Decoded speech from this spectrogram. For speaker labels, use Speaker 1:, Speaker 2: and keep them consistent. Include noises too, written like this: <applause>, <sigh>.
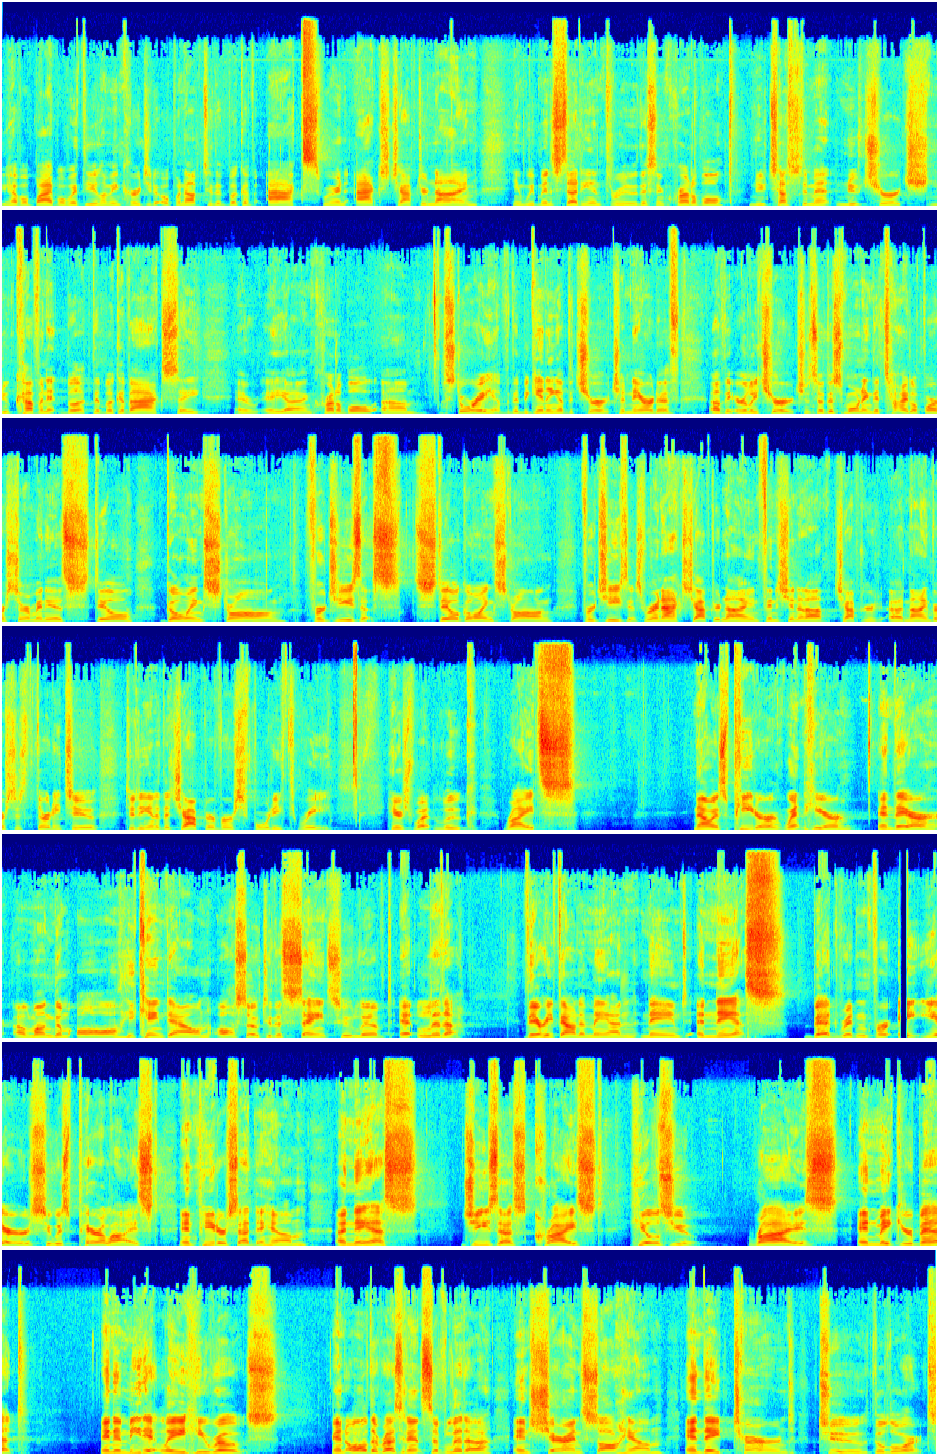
Speaker 1: you have a Bible with you, let me encourage you to open up to the book of Acts. We're in Acts chapter 9, and we've been studying through this incredible New Testament, New Church, New Covenant book, the book of Acts, a, a, uh, incredible um, story of the beginning of the church, a narrative of the early church. And so this morning, the title for our sermon is Still Going Strong for Jesus. Still Going Strong for Jesus. We're in Acts chapter 9, finishing it up, chapter uh, 9, verses 32 to the end of the chapter, verse 43. Here's what Luke writes. Now, as Peter went here and there among them all, he came down also to the saints who lived at Lydda. There he found a man named Aeneas, bedridden for eight years, who was paralyzed. And Peter said to him, Aeneas, Jesus Christ heals you. Rise and make your bed. And immediately he rose. And all the residents of Lydda and Sharon saw him, and they turned to the Lord.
